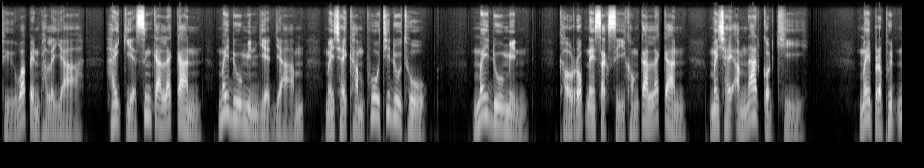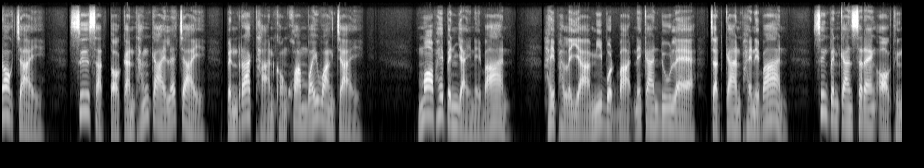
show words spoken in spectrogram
ถือว่าเป็นภรรยา ให้เกียรติซึ่งกันและกัน ไม่ดูหมิ่นเหยียดหยาม ไม่ใช้คำพูดที่ดูถูก ไม่ดูหมิ่น เคารพในศักดิ์ศรีของกันและกัน ไม่ใช้อำนาจกดขี่ไม่ประพฤตินอกใจ ซื่อสัตย์ต่อกันทั้งกายและใจ เป็นรากฐานของความไว้วางใจ มอบให้เป็นใหญ่ในบ้าน ให้ภรรยามีบทบาทในการดูแลจัดการภายในบ้าน ซึ่งเป็นการแสดงออกถึง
